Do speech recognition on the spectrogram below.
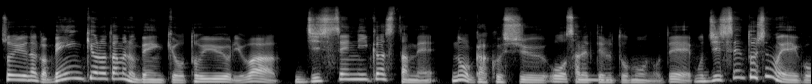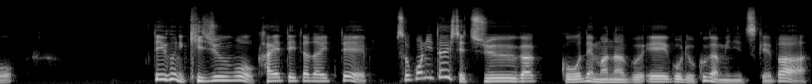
そういうなんか勉強のための勉強というよりは、実践に生かすための学習をされてると思うので、もう実践としての英語っていうふうに基準を変えていただいて、そこに対して中学校で学ぶ英語力が身につけば、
